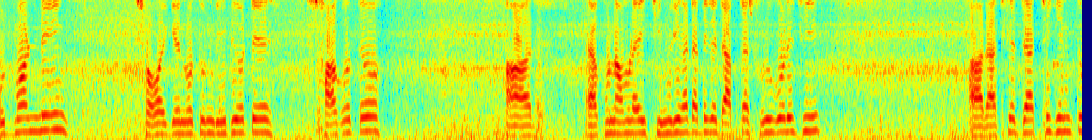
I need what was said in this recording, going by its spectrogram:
গুড মর্নিং। সবাইকে নতুন ভিডিওতে স্বাগত। আর এখন আমরা এই চিংড়িঘাটা থেকে যাত্রা শুরু করেছি। আর আজকে যাচ্ছে কিন্তু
